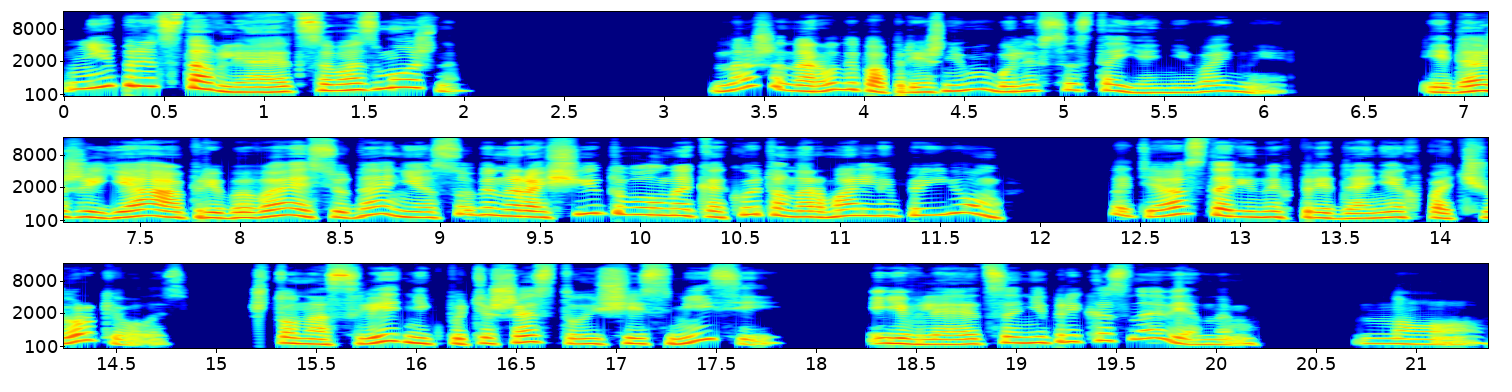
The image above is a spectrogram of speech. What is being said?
не представляется возможным наши народы по-прежнему были в состоянии войны. И даже я, прибывая сюда, не особенно рассчитывал на какой-то нормальный прием, хотя в старинных преданиях подчеркивалось, что наследник, путешествующий с миссией, является неприкосновенным. Но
